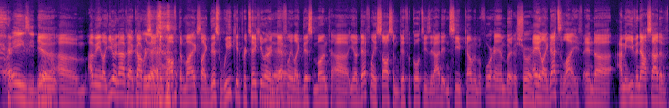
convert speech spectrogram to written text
crazy, dude. Yeah, um, I mean, like you and I have had conversations off the mics, like this week in particular, and Yeah. definitely like this month. Uh, you know, definitely saw some difficulties that I didn't see coming beforehand. But For sure. hey, like that's life, and uh, I mean, even outside of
